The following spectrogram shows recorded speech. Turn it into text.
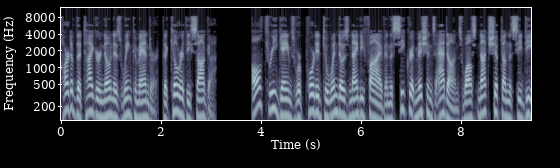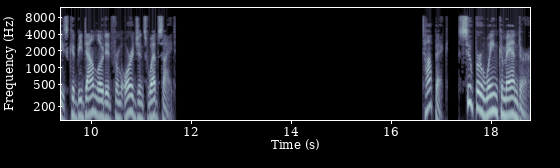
Heart of the Tiger known as Wing Commander: The Kilrathi Saga. All three games were ported to Windows 95 and the Secret Missions add-ons whilst not shipped on the CDs could be downloaded from Origin's website. Super Wing Commander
